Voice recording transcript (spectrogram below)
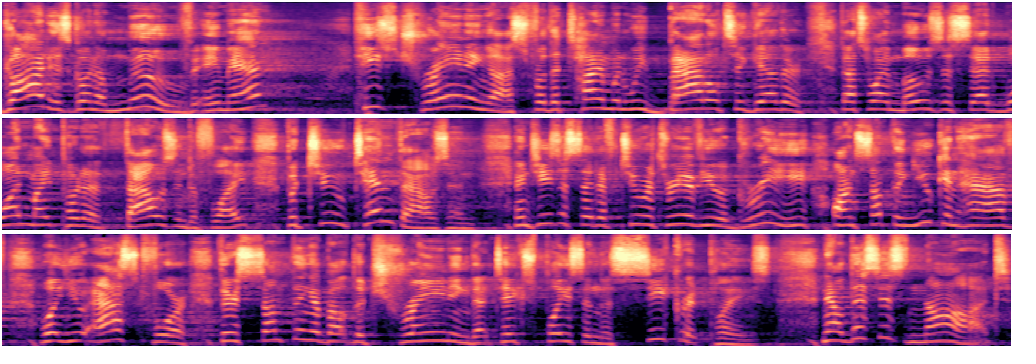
God is going to move. Amen? He's training us for the time when we battle together. That's why Moses said one might put a thousand to flight, but two, 10,000. And Jesus said, if two or three of you agree on something, you can have what you ask for. There's something about the training that takes place in the secret place. Now, this is not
